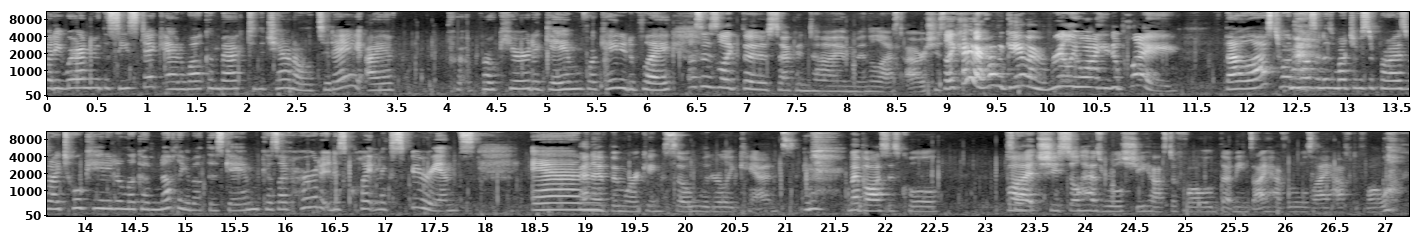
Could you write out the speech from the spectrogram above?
everybody, we're Under the C Stick, and welcome back to the channel. Today I have pr procured a game for Katie to play. This is like the second time in the last hour. She's like, hey, I have a game I really want you to play. That last one wasn't as much of a surprise, but I told Katie to look up nothing about this game because I've heard it is quite an experience. And, And I've been working, so literally can't. My boss is cool, but she still has rules she has to follow. That means I have rules I have to follow.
